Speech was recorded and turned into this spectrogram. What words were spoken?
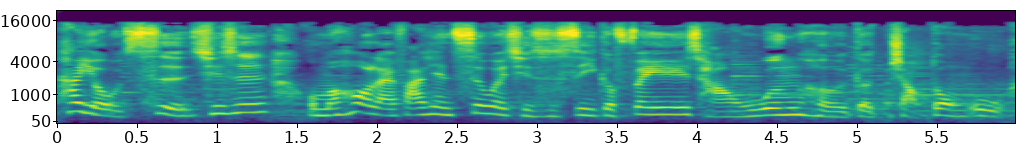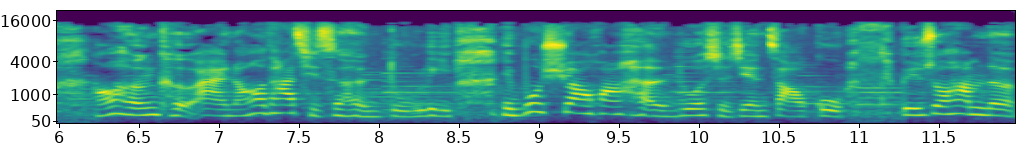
它有刺，其实我们后来发现刺猬其实是一个非常温和的小动物，然后很可爱，然后它其实很独立，你不需要花很多时间照顾。比如说它们的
